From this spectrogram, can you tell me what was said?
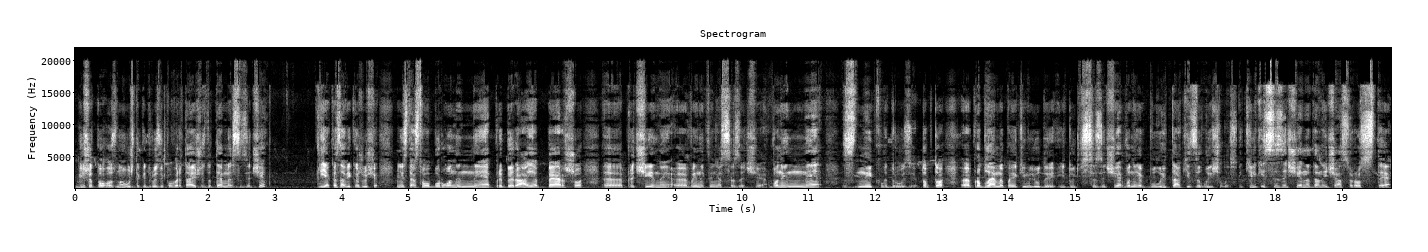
Більше того, знову ж таки, друзі, повертаючись до теми СЗЧ. Я казав і кажу, що Міністерство оборони не прибирає першу е, причини е, виникнення СЗЧ. Вони не зникли, друзі. Тобто е, проблеми, по яким люди йдуть в СЗЧ, вони як були, так і залишились. І кількість СЗЧ на даний час росте.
